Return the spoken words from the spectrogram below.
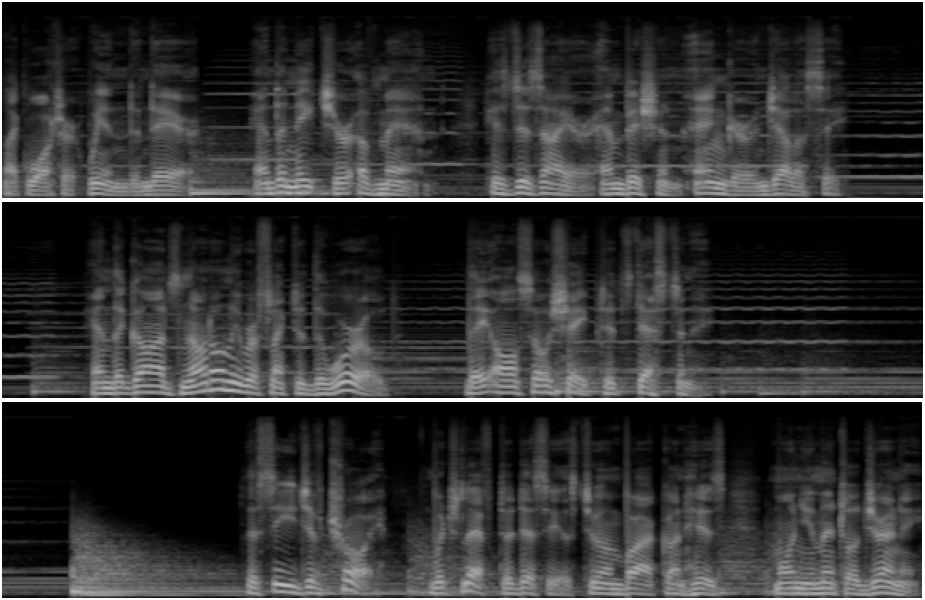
like water, wind, and air, and the nature of man, his desire, ambition, anger, and jealousy. And the gods not only reflected the world, they also shaped its destiny. The siege of Troy, which left Odysseus to embark on his monumental journey,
